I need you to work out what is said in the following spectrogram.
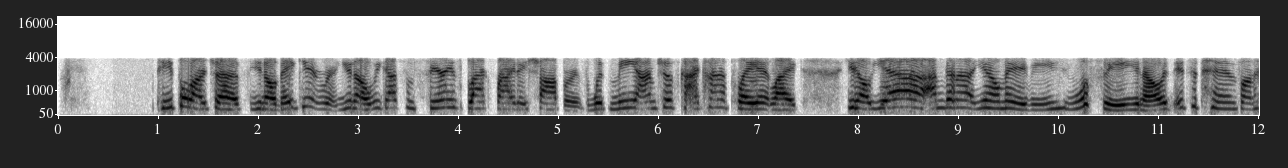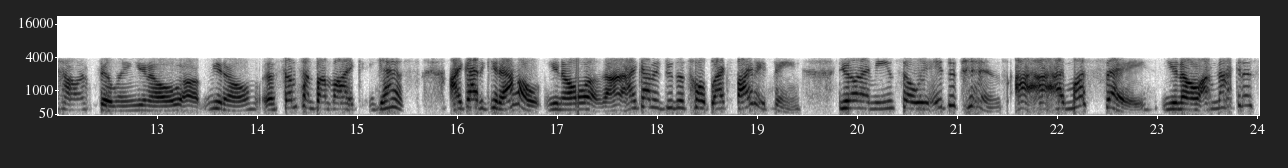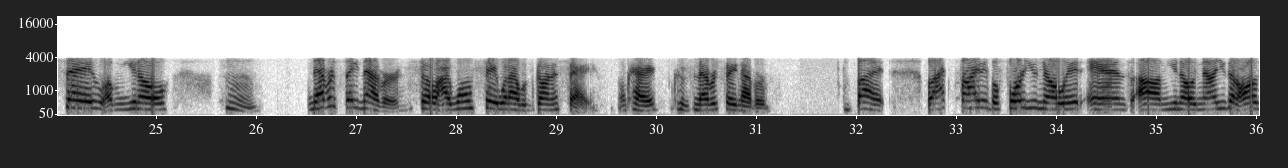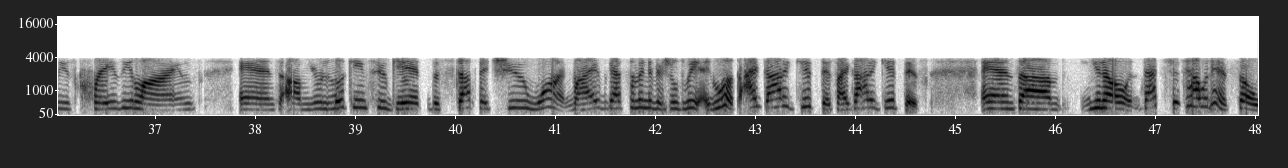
people are just, you know, they get, you know, we got some serious Black Friday shoppers. With me, I'm just, I kind of play it like, you know, yeah, I'm gonna, you know, maybe we'll see. You know, it, it depends on how I'm feeling. You know, uh, you know, uh, sometimes I'm like, yes, I got to get out. You know, I, I got to do this whole Black Friday thing. You know what I mean? So it, it depends. I, I, I must say, you know, I'm not gonna say, um, you know, hmm, never say never. So I won't say what I was gonna say. Okay, because never say never. But Black Friday before you know it, and um, you know now you got all these crazy lines and um, you're looking to get the stuff that you want, right? We got some individuals. We look, I gotta get this. I gotta get this, and um, you know that's just how it is. So,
